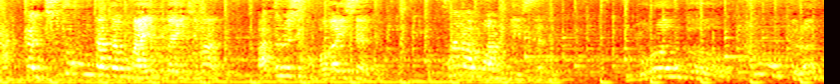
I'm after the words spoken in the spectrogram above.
약간 추종자적 마인드가 있지만 파트너십은 뭐가 있어야 돼요? 콜라보 하는 게 있어야 돼요. 요런 그 항목들은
